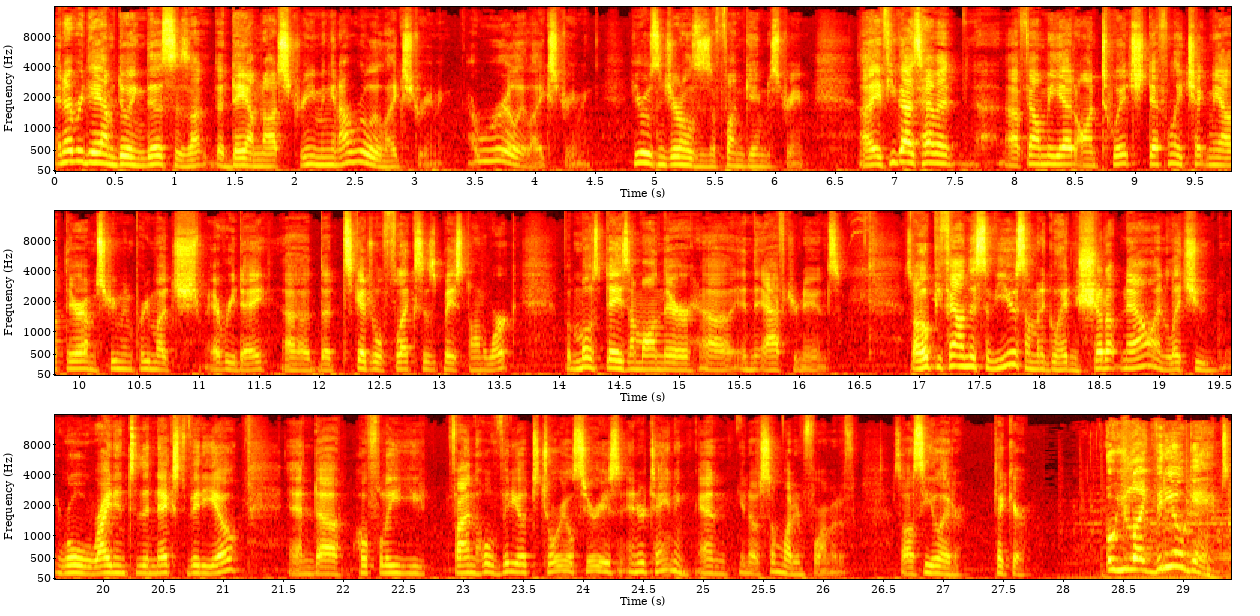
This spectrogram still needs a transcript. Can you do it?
And every day I'm doing this is a day I'm not streaming, and I really like streaming. I really like streaming. Heroes and Generals is a fun game to stream. Uh, if you guys haven't uh, found me yet on Twitch, definitely check me out there. I'm streaming pretty much every day. Uh, the schedule flexes based on work, but most days I'm on there uh, in the afternoons. So I hope you found this of use. I'm going to go ahead and shut up now and let you roll right into the next video. And uh, hopefully you find the whole video tutorial series entertaining and you know somewhat informative. So I'll see you later. Take care. Oh, you like video games?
